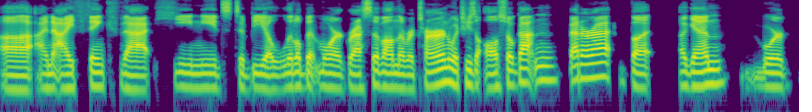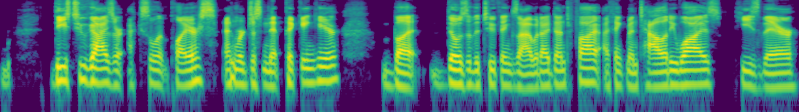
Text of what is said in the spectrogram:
Uh, and I think that he needs to be a little bit more aggressive on the return, which he's also gotten better at. But again, we're these two guys are excellent players, and we're just nitpicking here. But those are the two things I would identify. I think mentality wise, he's there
